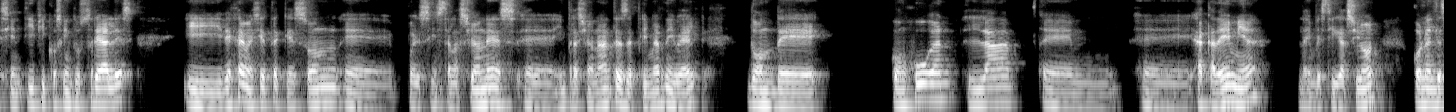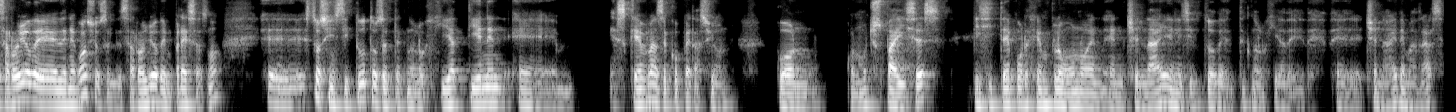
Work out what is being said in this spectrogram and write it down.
científicos e industriales. Y déjame decirte que son pues instalaciones impresionantes de primer nivel, donde conjugan la em, academia, la investigación, con el desarrollo de, negocios, el desarrollo de empresas, ¿no? Eh, estos institutos de tecnología tienen eh, esquemas de cooperación con, con muchos países. Visité, por ejemplo, uno en, Chennai, el Instituto de Tecnología de, Chennai, de Madras,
